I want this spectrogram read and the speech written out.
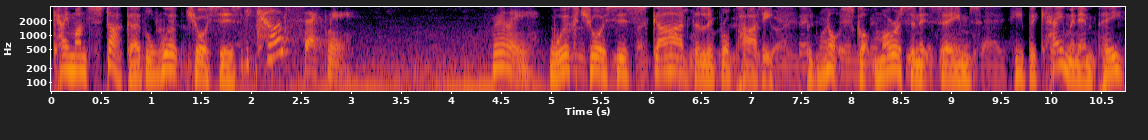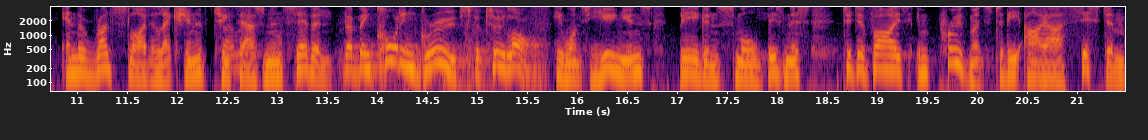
came unstuck over work choices. You can't sack me. Really? Work choices scarred the Liberal Party, but not Scott Morrison, it seems. He became an MP in the Ruddslide election of 2007. They've been caught in grooves for too long. He wants unions, big and small business, to devise improvements to the IR system,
